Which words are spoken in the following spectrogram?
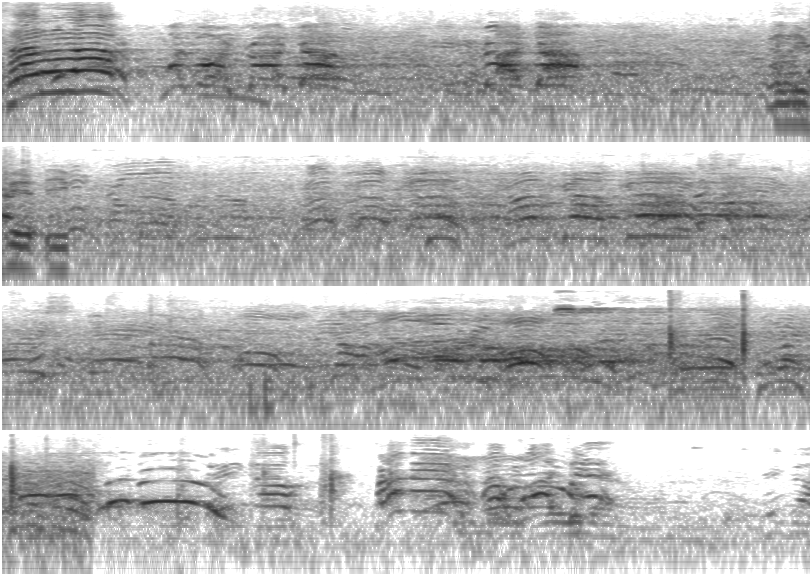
Settle up! And you could, you, There you go. Come in. Oh, watch it. There you go.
